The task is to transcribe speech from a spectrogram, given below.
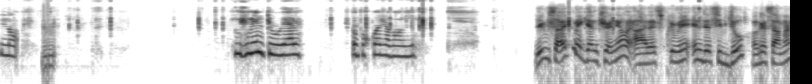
Non. Mm. J'ai mis une tourelle. Je sais pas pourquoi j'avais envie. Yo, vous savez que Megan Trainor, elle a supprimé une de ses vidéos récemment?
